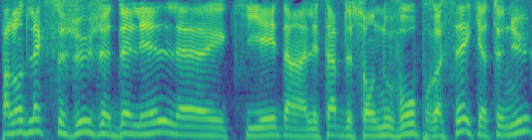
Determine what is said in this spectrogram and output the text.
Parlons de l'ex-juge de Lille qui est dans l'étape de son nouveau procès et qui a tenu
